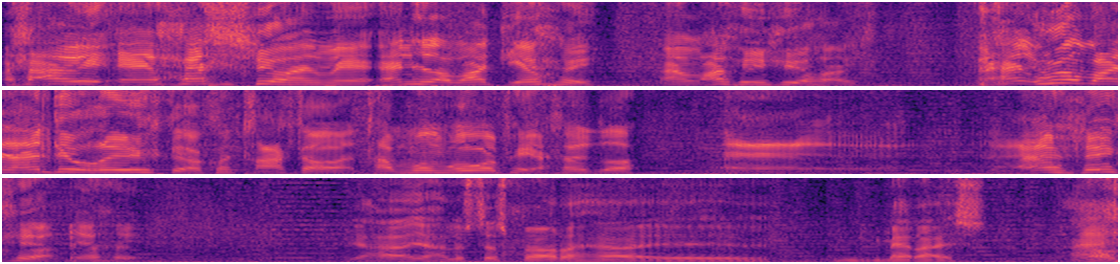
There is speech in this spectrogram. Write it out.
Og så har vi øh, med, han hedder bare Jeffrey. Han er en meget fin fyr, faktisk. Men han udarbejder alt det juridiske og kontrakter og tager mod MobilePay og så videre. Øh, han er en fyr, Jeffrey. Jeg har, jeg har lyst til at spørge dig her, øh, Mad Ice. Har,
